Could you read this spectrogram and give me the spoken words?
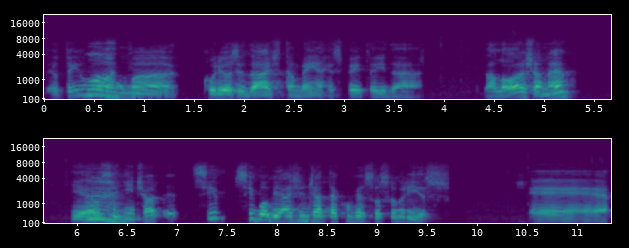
eu tenho uma, uma, curiosidade também a respeito aí da, da loja, né? Que é hum. o seguinte, se, se bobear, a gente já até conversou sobre isso. É,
